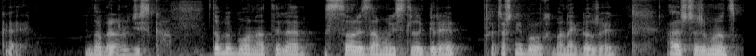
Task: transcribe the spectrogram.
Okej. Okej. Dobra, ludziska. To by było na tyle. Sorry za mój styl gry, chociaż nie było chyba najgorzej, ale szczerze mówiąc,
